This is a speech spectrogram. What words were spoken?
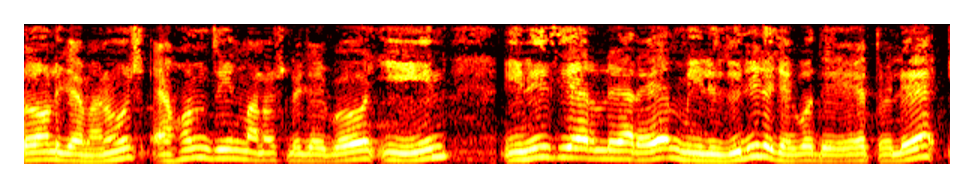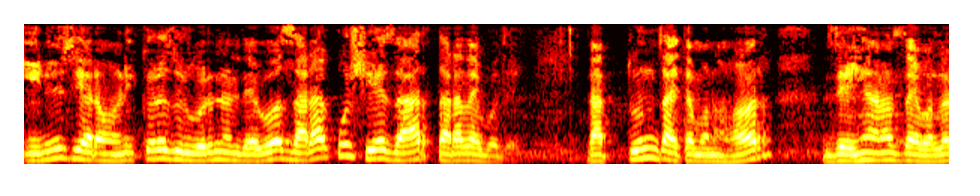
লই যায় মানুষ। এখন জিন মানুষ লই যাইব, ইন ইনিসিয়ার লয়ারে মিলিজুলি লই যাইব দে। তাহলে ইনিসিয়ার হনিক করে জোর করে নলি যাইব। যারা খুশি, যার, তারা যাইব দে। দাতুন যাইতে মনে হর, যে ইহান যাইবলে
